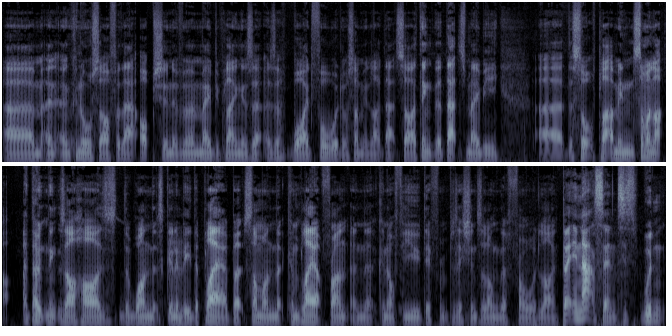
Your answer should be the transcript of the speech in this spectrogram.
Um, and, and can also offer that option of uh, maybe playing as a as a wide forward or something like that. So I think that that's maybe uh, the sort of play. I mean, someone like I don't think Zaha's the one that's going to be the player, but someone that can play up front and that can offer you different positions along the forward line. But in that sense, this wouldn't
